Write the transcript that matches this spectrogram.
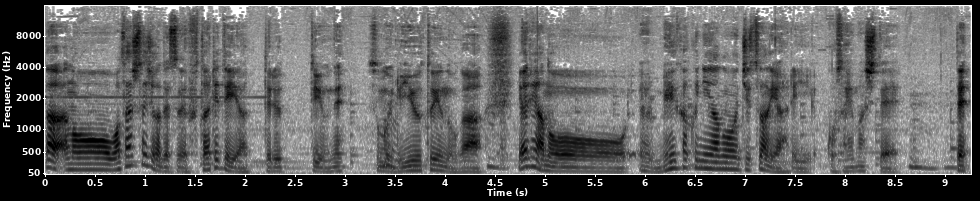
だあの私たちがですね2人でやってるっていうねその理由というのが、やはりあの明確にあの実はやはりございまして、うん。で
